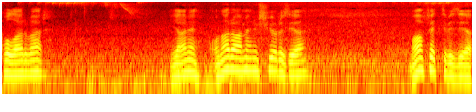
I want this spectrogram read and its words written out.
polar var. Yani ona rağmen üşüyoruz ya. Mahvetti bizi ya.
